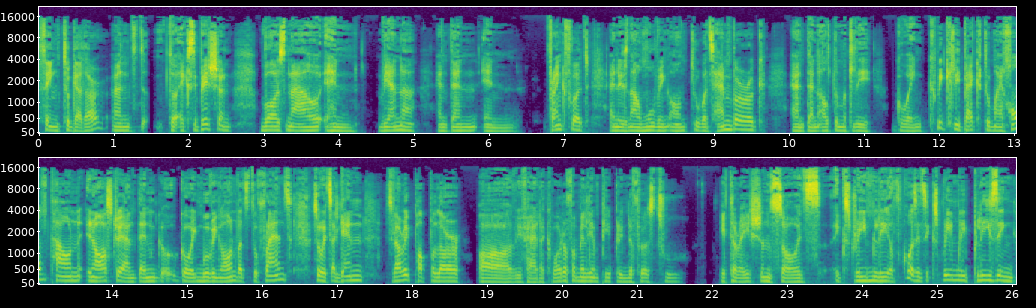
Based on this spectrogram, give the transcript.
thing together. And the, the exhibition was now in Vienna and then in Frankfurt and is now moving on towards Hamburg and then ultimately going quickly back to my hometown in Austria and then go, going, moving onwards to France. So it's again, it's very popular uh, we've had a quarter of a million people in the first two iterations. So it's extremely, of course, it's extremely pleasing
